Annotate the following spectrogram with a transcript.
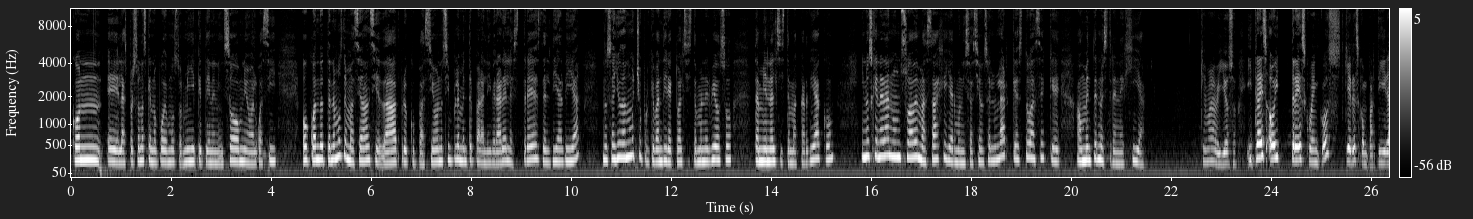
con eh, las personas que no podemos dormir, que tienen insomnio o algo así, o cuando tenemos demasiada ansiedad, preocupación o simplemente para liberar el estrés del día a día, nos ayudan mucho porque van directo al sistema nervioso, también al sistema cardíaco y nos generan un suave masaje y armonización celular, que esto hace que aumente nuestra energía. Qué maravilloso. Y traes hoy tres cuencos. ¿Quieres compartir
